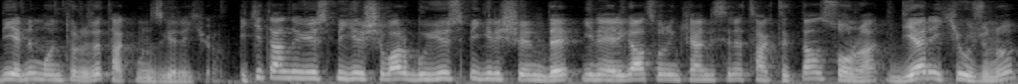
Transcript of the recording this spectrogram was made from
diğerini monitörünüze takmanız gerekiyor. İki tane de USB girişi var. Bu USB girişlerini de yine Elgato'nun kendisine taktıktan sonra diğer iki ucunu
